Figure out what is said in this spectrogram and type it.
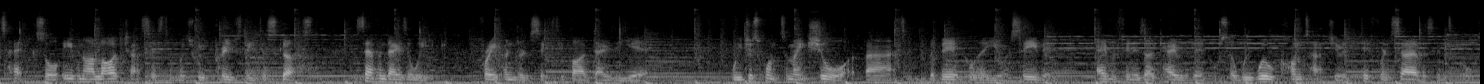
text, or even our live chat system, which we previously discussed, seven days a week, 365 days a year. We just want to make sure that the vehicle that you're receiving, everything is okay with the vehicle, so we will contact you at different service intervals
